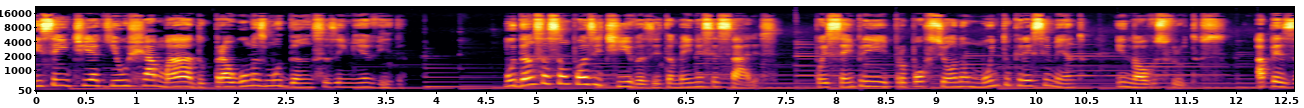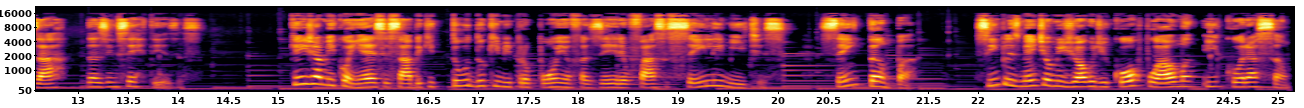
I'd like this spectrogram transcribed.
e senti aqui o chamado para algumas mudanças em minha vida. Mudanças são positivas e também necessárias, pois sempre proporcionam muito crescimento e novos frutos, apesar das incertezas. Quem já me conhece sabe que tudo que me proponho a fazer eu faço sem limites, sem tampa. Simplesmente eu me jogo de corpo, alma e coração.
